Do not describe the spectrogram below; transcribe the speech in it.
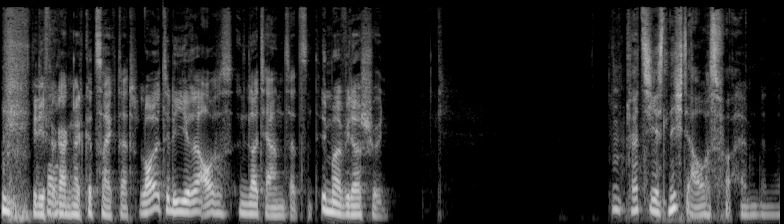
Wie die. Vergangenheit gezeigt hat. Leute, die ihre Autos in Laternen setzen. Immer wieder schön. Hm, Plötzlich ist Licht aus, vor allem.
